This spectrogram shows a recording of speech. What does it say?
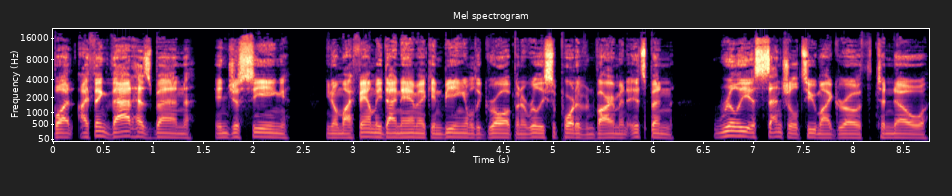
But I think that has been in just seeing you know my family dynamic and being able to grow up in a really supportive environment. It's been really essential to my growth to know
